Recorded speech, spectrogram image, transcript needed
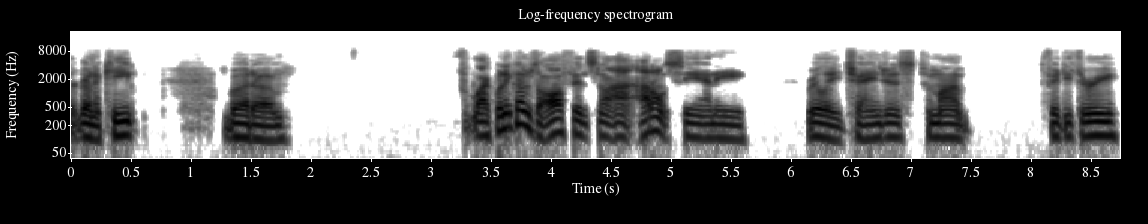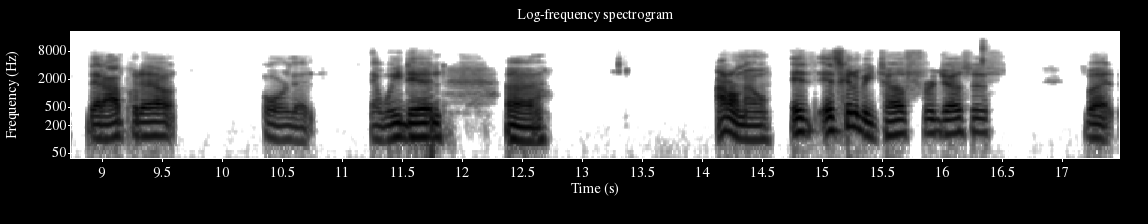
they're gonna keep. But um, like when it comes to offense, no, I, I don't see any really changes to my 53 that I put out or that that we did. Uh, I don't know. It, it's going to be tough for Joseph, but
